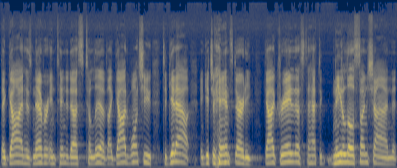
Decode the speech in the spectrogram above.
that God has never intended us to live. Like God wants you to get out and get your hands dirty. God created us to have to need a little sunshine, that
